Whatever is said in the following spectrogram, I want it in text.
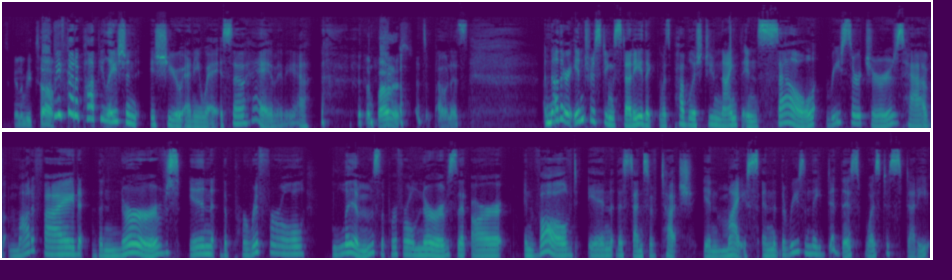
It's going to be tough. We've got a population issue anyway. So, hey, maybe, yeah. It's a bonus. it's a bonus. Another interesting study that was published June 9th in Cell, researchers have modified the nerves in the peripheral limbs, the peripheral nerves that are involved in the sense of touch in mice. And the reason they did this was to study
